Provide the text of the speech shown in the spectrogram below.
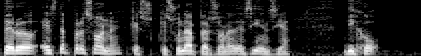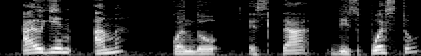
Pero esta persona, que es, que es una persona de ciencia, dijo, alguien ama cuando está dispuesto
